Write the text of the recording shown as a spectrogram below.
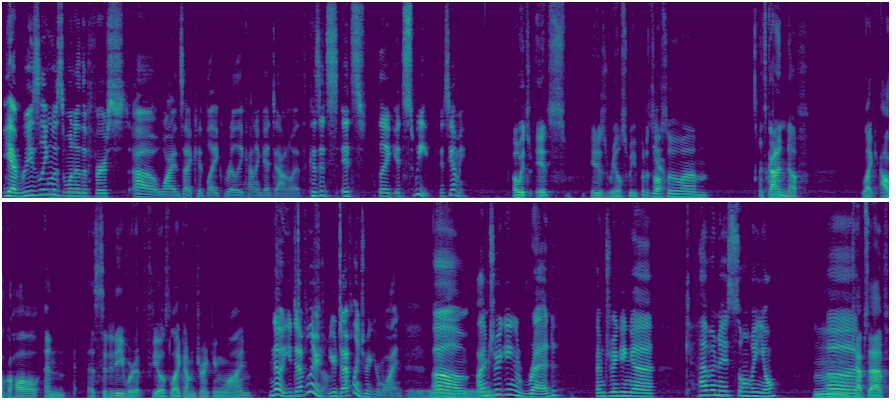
yeah, Riesling was one of the first uh, wines I could like really kind of get down with because it's it's like it's sweet, it's yummy. Oh, it's it's it is real sweet, but it's Yeah. also um, it's got enough like alcohol and acidity where it feels like I'm drinking wine. No, you definitely So. you're definitely drinking wine. Um, I'm drinking a red. I'm drinking a Cabernet Sauvignon. Mm, Uh, Cab Sav.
